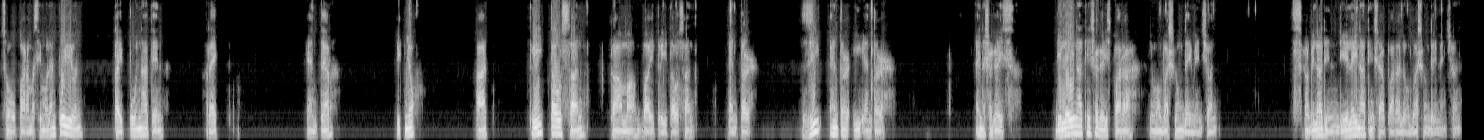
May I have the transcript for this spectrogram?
So para masimulan po yun, type po natin rect, enter, pick nyo, at 3,000 comma by 3,000, enter. Z, enter, E, enter. Ayun na siya guys. Delay natin siya guys para lumabas yung dimension. Sa kabila din, delay natin siya para lumabas yung dimension.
